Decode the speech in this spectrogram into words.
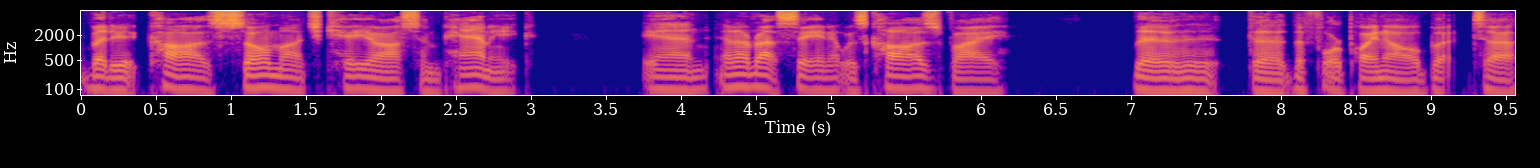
but it caused so much chaos and panic. And and I'm not saying it was caused by the the the 4.0 but uh,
